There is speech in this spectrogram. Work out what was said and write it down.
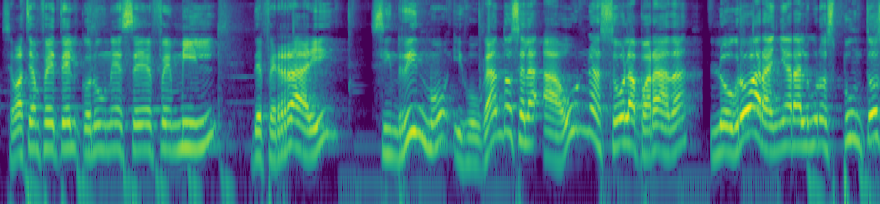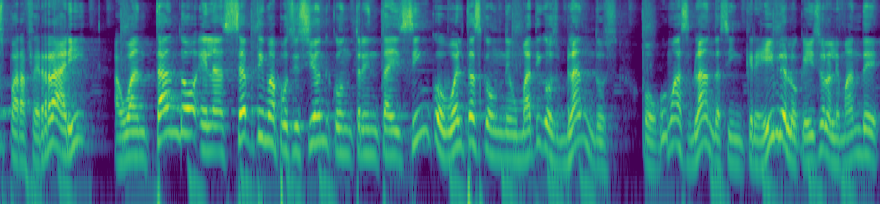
Sebastián Vettel con un SF1000 de Ferrari, sin ritmo y jugándosela a una sola parada, logró arañar algunos puntos para Ferrari, aguantando en la séptima posición con 35 vueltas con neumáticos blandos o gomas blandas. Increíble lo que hizo el alemán de,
